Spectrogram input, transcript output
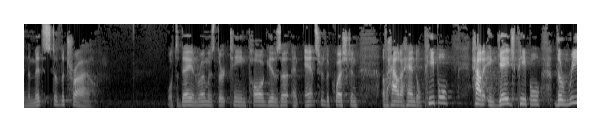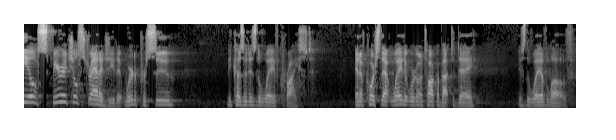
In the midst of the trial? Well, today in Romans 13, Paul gives a, an answer to the question of how to handle people, how to engage people, the real spiritual strategy that we're to pursue because it is the way of Christ. And of course, that way that we're going to talk about today is the way of love.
